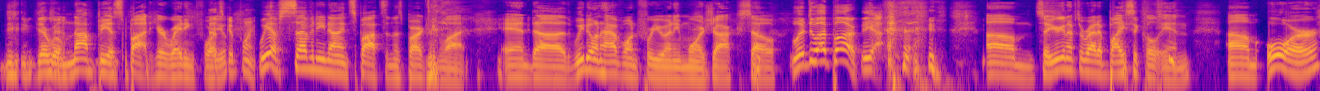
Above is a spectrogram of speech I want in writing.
there will not be a spot here waiting for That's you. That's a good point. We have 79 spots in this parking lot, and uh, we don't have one for you anymore, Jacques. So where do I park? Yeah. um, so you're gonna have to ride a bicycle in, um, or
